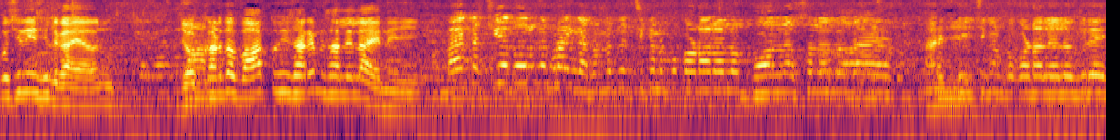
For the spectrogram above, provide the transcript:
ਕੁਝ ਨਹੀਂ ਸੀ ਲਗਾਇਆ ਉਹਨੂੰ। ਜੋਖਣ ਤੋਂ ਬਾਅਦ ਤੁਸੀਂ ਸਾਰੇ ਮਸਾਲੇ ਲਾਏ ਨੇ ਜੀ। ਮੈਂ ਕੱਚੀਆਂ ਤੋਲ ਕੇ ਫਰਾਈ ਕਰਦਾ। ਮੈਂ ਤਾਂ ਚਿਕਨ ਪਕੌੜਾ ਲੈ ਲਓ ਬੋਨਲੈਸ ਲੈ ਲਓ ਚਾਹੇ। ਹੱਡੀ ਚਿਕਨ ਪਕੌੜਾ ਲੈ ਲਓ ਵੀਰੇ।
